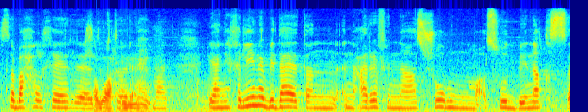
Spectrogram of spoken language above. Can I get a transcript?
صباح الخير صباح دكتور النور. أحمد. يعني خلينا بداية نعرف الناس شو المقصود بنقص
